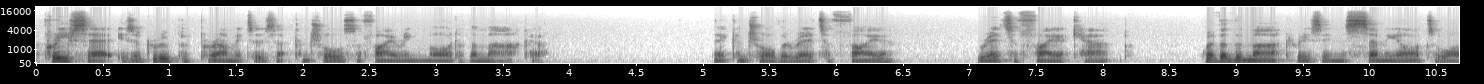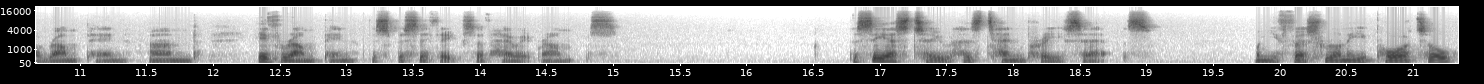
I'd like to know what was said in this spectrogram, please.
A preset is a group of parameters that controls the firing mode of a marker. They control the rate of fire, rate of fire cap, whether the marker is in semi-auto or ramping, and, if ramping, the specifics of how it ramps. The CS2 has 10 presets. When you first run ePortal,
